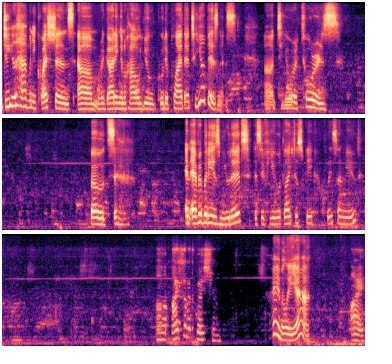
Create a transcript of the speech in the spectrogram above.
do you have any questions um, regarding on how you could apply that to your business, uh, to your tours, boats? And everybody is muted, as if you would like to speak, please unmute. Uh, I have a question. Hi, Emily, yeah. Hi.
